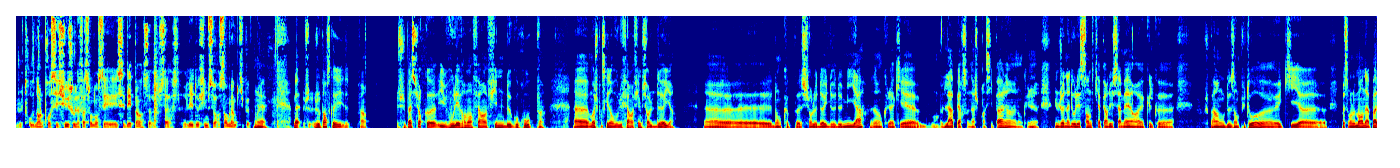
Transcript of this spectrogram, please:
Je trouve dans le processus ou la façon dont c'est dépeint, ça, les deux films se ressemblent un petit peu. Ouais. Mais je, je pense que, enfin, je suis pas sûr qu'ils voulaient vraiment faire un film de groupe. Euh, moi, je pense qu'ils ont voulu faire un film sur le deuil. Euh, donc sur le deuil de, de Mia, donc là qui est la personnage principal, hein, donc une, une, jeune adolescente qui a perdu sa mère euh, quelques, je sais pas un ou deux ans plus tôt euh, et qui euh, vraisemblablement n'a pas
